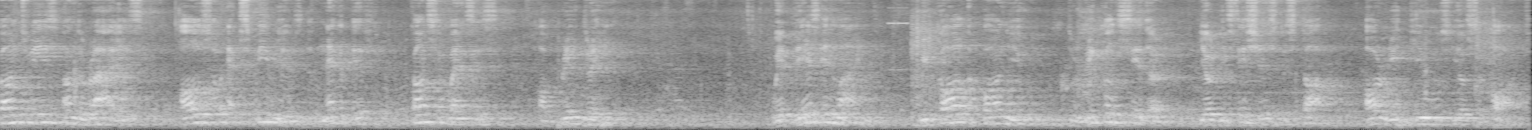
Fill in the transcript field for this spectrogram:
countries on the rise also experience the negative consequences of brain drain. With this in mind, we call upon you to reconsider your decisions to stop or reduce your support.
